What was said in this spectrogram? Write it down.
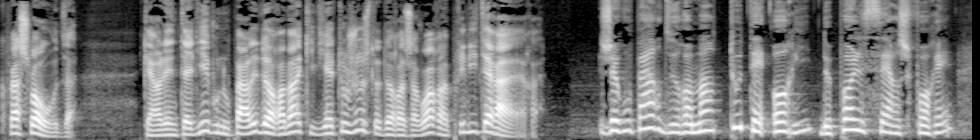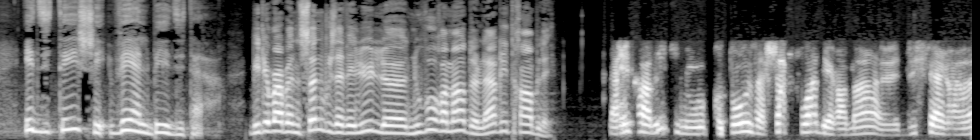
Crossroads. Caroline Tellier, vous nous parlez d'un roman qui vient tout juste de recevoir un prix littéraire. Je vous parle du roman Tout est Ori de Paul-Serge Forêt, édité chez VLB Éditeur. Billy Robinson, vous avez lu le nouveau roman de Larry Tremblay. Larry Tremblay qui nous propose à chaque fois des romans euh, différents,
